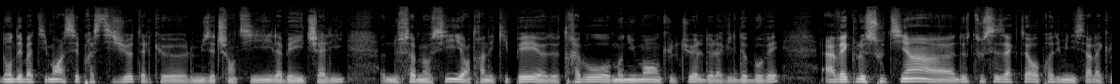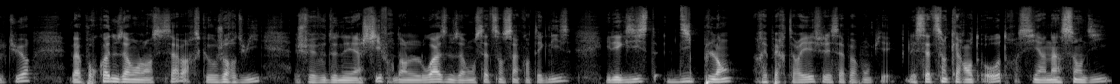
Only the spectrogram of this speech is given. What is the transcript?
dont des bâtiments assez prestigieux tels que le musée de Chantilly, l'abbaye de Chaly. Nous sommes aussi en train d'équiper euh, de très beaux monuments cultuels de la ville de Beauvais, avec le soutien euh, de tous ces acteurs auprès du ministère de la Culture. Bah, pourquoi nous avons lancé ça? Parce qu'aujourd'hui, je vais vous donner un chiffre, dans l'Oise, nous avons 750 églises. Il existe 10 plans répertoriés chez les sapeurs-pompiers. Les 740 autres, s'il y a un incendie,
